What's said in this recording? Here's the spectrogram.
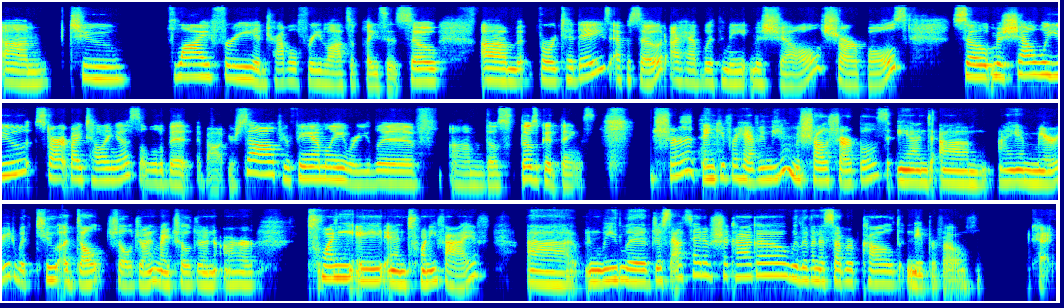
um, to fly free and travel free lots of places. So, um, for today's episode, I have with me Michelle Sharples. So, Michelle, will you start by telling us a little bit about yourself, your family, where you live, um, those those good things? Sure. Thank you for having me, Michelle Sharples, and um, I am married with two adult children. My children are 28 and 25. Uh, and we live just outside of Chicago. We live in a suburb called Naperville. Okay.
